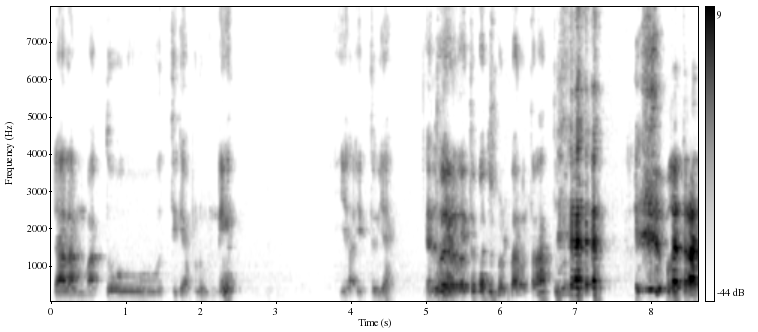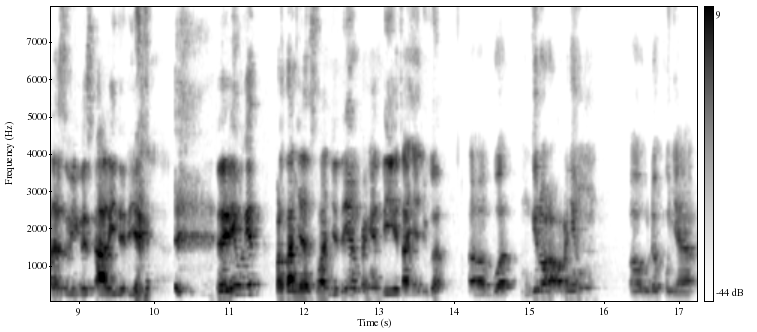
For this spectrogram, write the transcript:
dalam waktu 30 menit. Ya itu ya. Itu Itu, baru- itu baru, baru, teratur. Bukan teratur seminggu sekali jadi ya. Ya. Nah ini mungkin pertanyaan selanjutnya yang pengen ditanya juga eh, buat mungkin orang-orang yang eh, udah punya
